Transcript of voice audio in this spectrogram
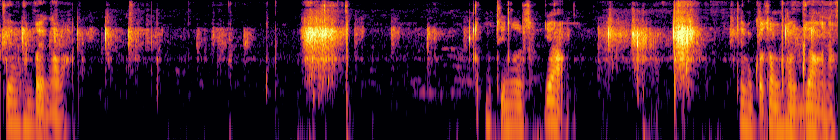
เกมคุณไปไงวะ ต้องทิ้งอะไรสักอย่างแต่ผมก็สำคัญทุกอย่างเลยนะ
